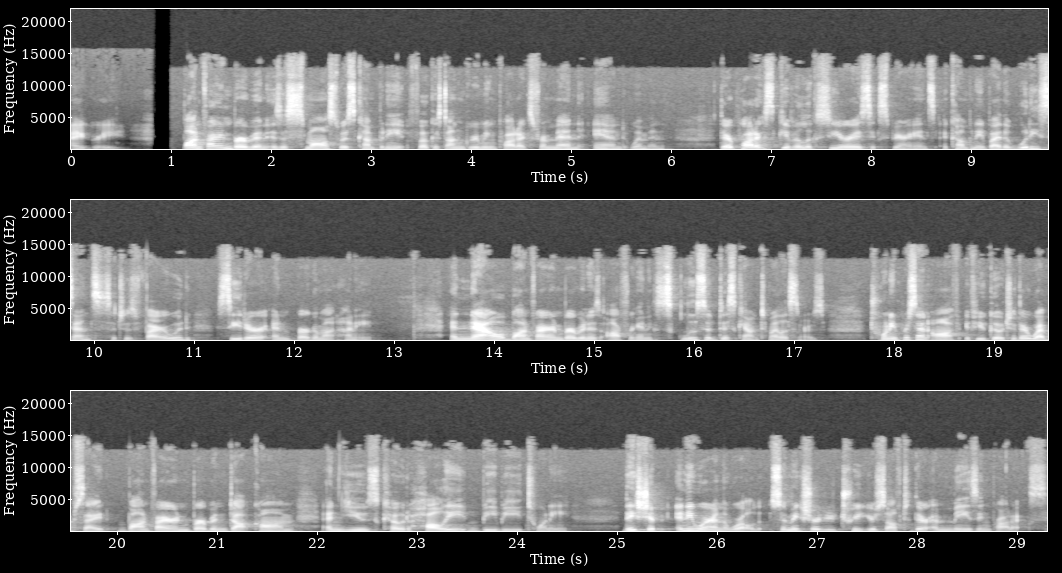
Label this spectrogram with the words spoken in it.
I agree. Bonfire and Bourbon is a small Swiss company focused on grooming products for men and women. Their products give a luxurious experience, accompanied by the woody scents such as firewood, cedar, and bergamot honey. And now Bonfire and Bourbon is offering an exclusive discount to my listeners 20% off if you go to their website, bonfireandbourbon.com, and use code HOLLYBB20. They ship anywhere in the world, so make sure to treat yourself to their amazing products.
